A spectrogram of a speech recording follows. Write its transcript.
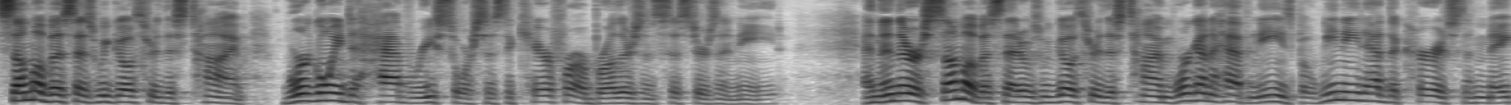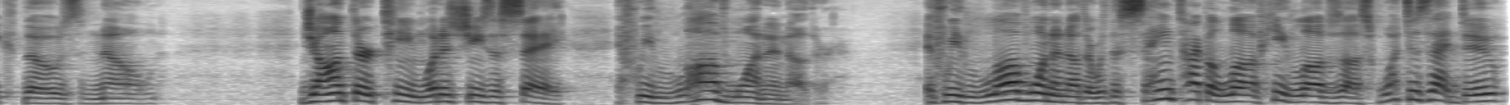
Some of us, as we go through this time, we're going to have resources to care for our brothers and sisters in need. And then there are some of us that as we go through this time, we're going to have needs, but we need to have the courage to make those known. John 13, what does Jesus say? If we love one another, if we love one another with the same type of love He loves us, what does that do?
